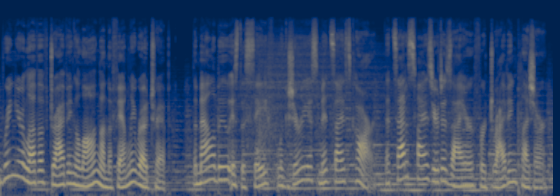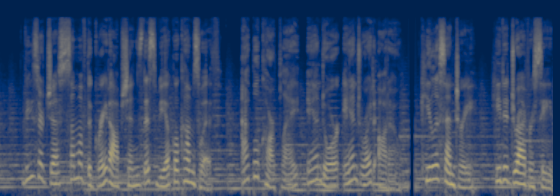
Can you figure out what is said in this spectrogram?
Bring your love of driving along on the family road trip. The Malibu is the safe, luxurious midsize car that satisfies your desire for driving pleasure. These are just some of the great options this vehicle comes with. Apple CarPlay and or Android Auto, keyless entry, heated driver seat,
